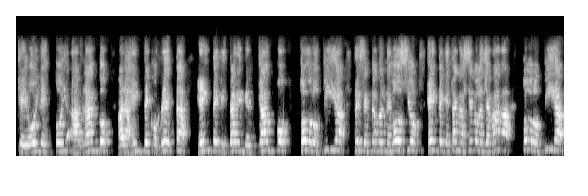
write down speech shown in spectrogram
que hoy le estoy hablando a la gente correcta, gente que está en el campo todos los días presentando el negocio, gente que están haciendo las llamadas todos los días,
